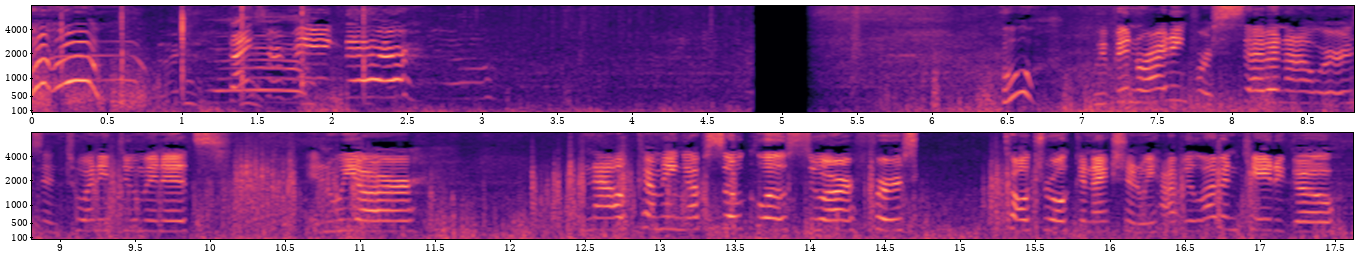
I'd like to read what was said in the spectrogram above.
Woohoo! Thanks for being there. Whew. We've been riding for seven hours and 22 minutes, and we are now coming up so close to our first connection. We have 11k to go.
